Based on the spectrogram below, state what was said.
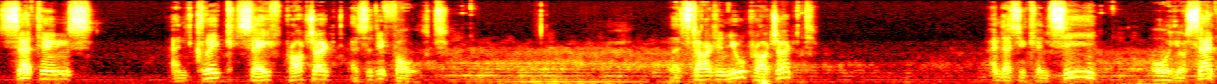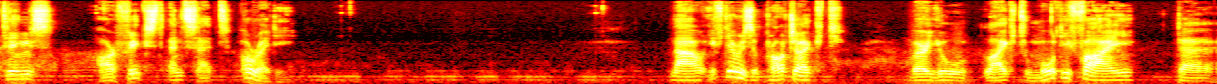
Settings, and click Save Project as a default. Let's start a new project. And as you can see, all your settings are fixed and set already. Now, if there is a project where you like to modify the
